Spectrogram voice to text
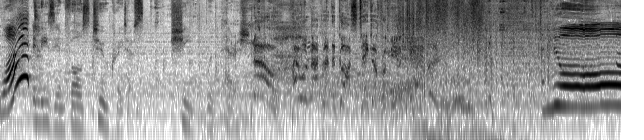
What? Elysium falls too, Kratos. She will perish. No! I will not let the gods take her from me again! No.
